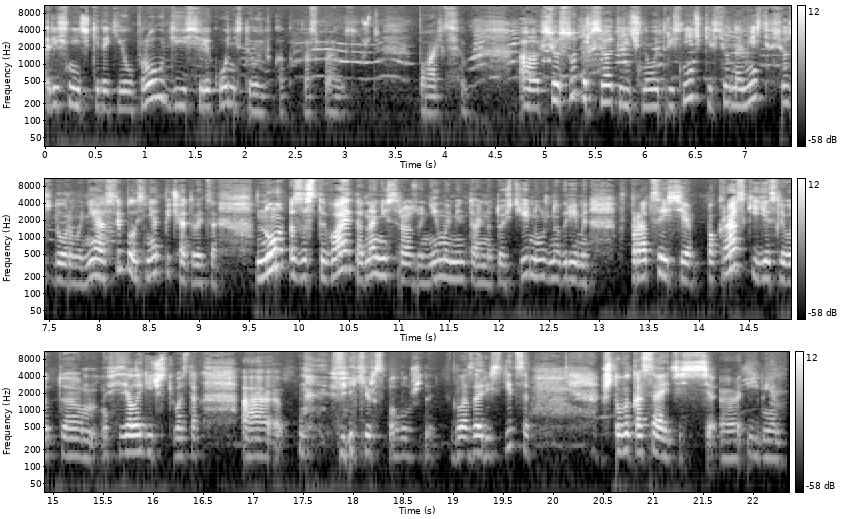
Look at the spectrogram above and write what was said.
Реснички такие упругие, силиконистые. Ой, как расправилась, слушайте. пальцем. А, все супер, все отлично. Вот реснички, все на месте, все здорово. Не осыпалась, не отпечатывается. Но застывает она не сразу, не моментально. То есть ей нужно время. В процессе покраски, если вот э, физиологически у вас так э, веки расположены, глаза, ресницы, что вы касаетесь э, ими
